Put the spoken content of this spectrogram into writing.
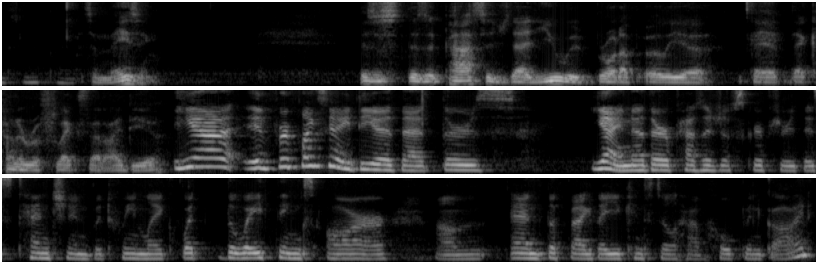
exactly. It's amazing. There's a, there's a passage that you brought up earlier that, that kind of reflects that idea. Yeah, it reflects the idea that there's yeah, another passage of scripture, this tension between like what the way things are um, and the fact that you can still have hope in God.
